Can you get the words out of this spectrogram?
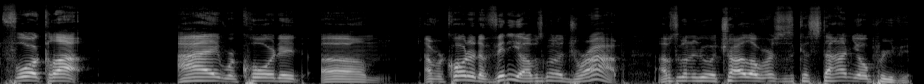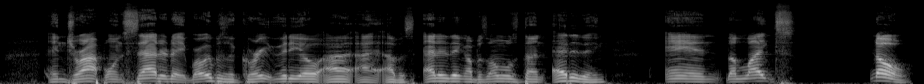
four o'clock. I recorded um I recorded a video I was gonna drop. I was gonna do a Charlo versus Castano preview and drop on Saturday, bro. It was a great video. I, I I was editing. I was almost done editing, and the lights. No,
